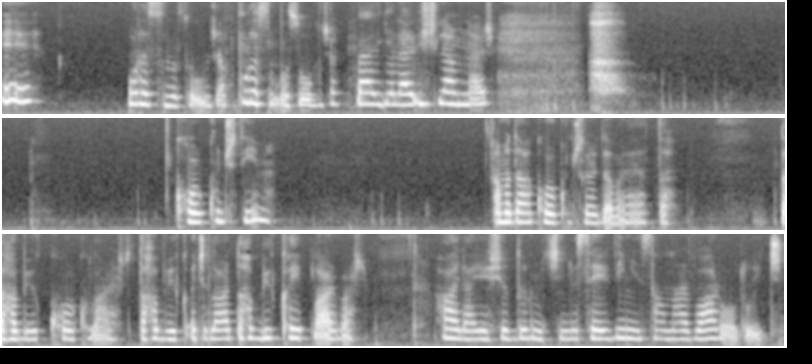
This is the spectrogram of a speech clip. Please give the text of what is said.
e Orası nasıl olacak? Burası nasıl olacak? Belgeler, işlemler. Korkunç değil mi? Ama daha korkunçları da var hayatta. Daha büyük korkular, daha büyük acılar, daha büyük kayıplar var. Hala yaşadığım için ve sevdiğim insanlar var olduğu için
